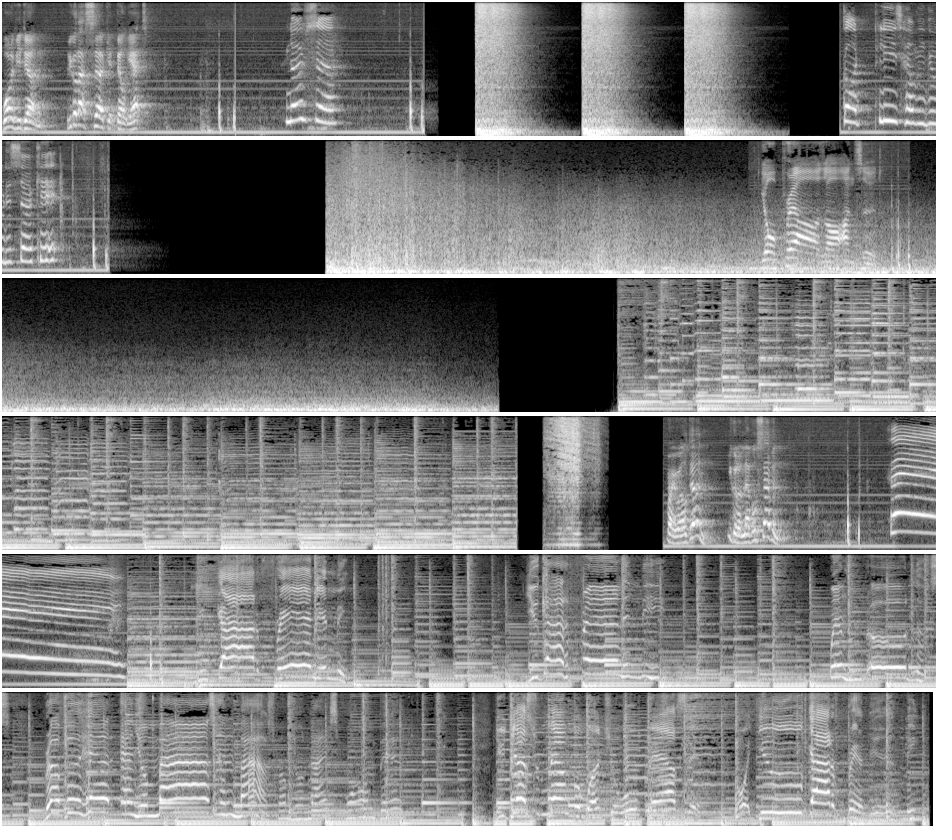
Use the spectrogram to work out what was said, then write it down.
What have you done? Have you got that circuit built yet? No, sir. God, please help me build a circuit. Your prayers are answered. Very well done. You got a level 7. Hooray! You got a friend in me. You got a friend in me. When the road looks rough ahead and you're miles and miles from your nice warm bed. You just remember what your old pal said. Boy, you got a friend in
